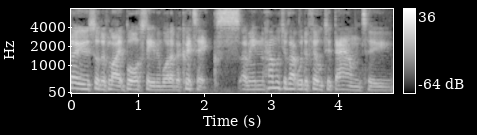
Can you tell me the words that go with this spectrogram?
those sort of like Bornstein and whatever critics, I mean, how much of that would have filtered down to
